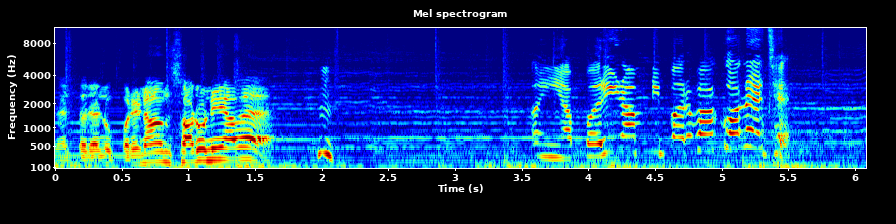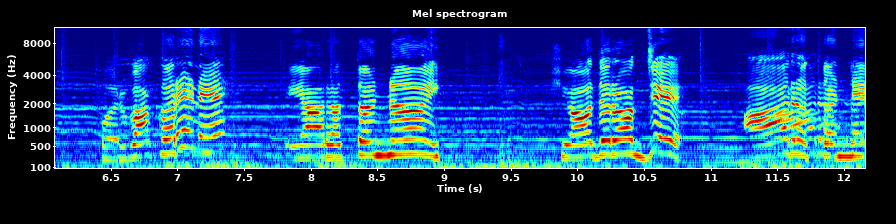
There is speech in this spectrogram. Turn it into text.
નહીતર એનું પરિણામ સારું નહીં આવે. અહીંયા પરિણામની પરવા કોને છે? પરવા કરે ને એ આ રતન નહીં યાદ રાખજે આ રતનને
